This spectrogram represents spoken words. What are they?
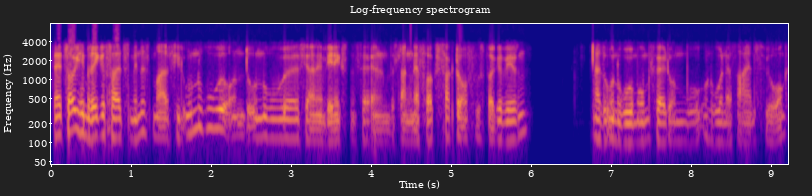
Dann erzeuge ich im Regelfall zumindest mal viel Unruhe und Unruhe ist ja in den wenigsten Fällen bislang ein Erfolgsfaktor im Fußball gewesen. Also Unruhe im Umfeld, Unruhe in der Vereinsführung.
